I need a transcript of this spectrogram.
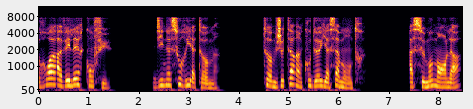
Roy avait l'air confus. Dina sourit à Tom. Tom jeta un coup d'œil à sa montre. À ce moment-là,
